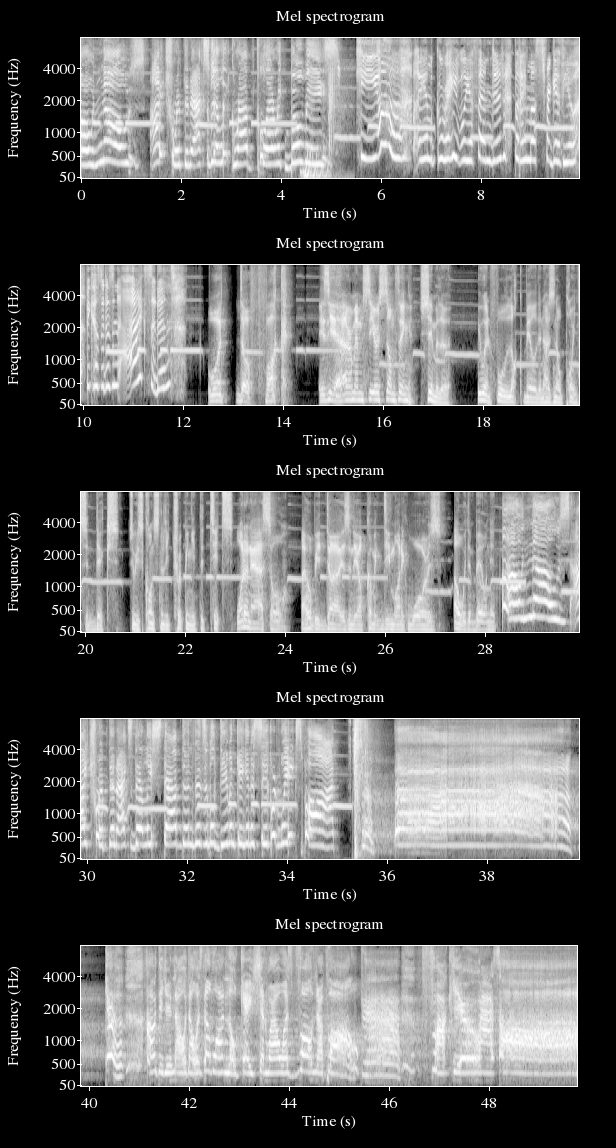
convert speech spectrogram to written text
Oh noes! I tripped and accidentally grabbed cleric boobies! Yeah, I am gravely offended, but I must forgive you because it is an accident. What the fuck? Is he a harem MC or something? Similar. He went full luck build and has no points in dex, so he's constantly tripping into tits. What an asshole. I hope he dies in the upcoming demonic wars. I wouldn't bail on it. Oh noes! I tripped and accidentally stabbed the invisible demon king in a secret weak spot! How did you know that was the one location where I was vulnerable? Fuck you, asshole!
